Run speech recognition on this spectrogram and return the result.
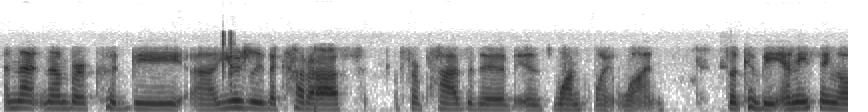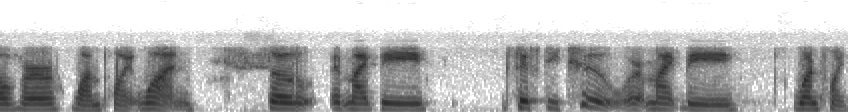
And that number could be uh, usually the cutoff for positive is 1.1. So, it can be anything over 1.1. So, it might be 52 or it might be 1.6.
